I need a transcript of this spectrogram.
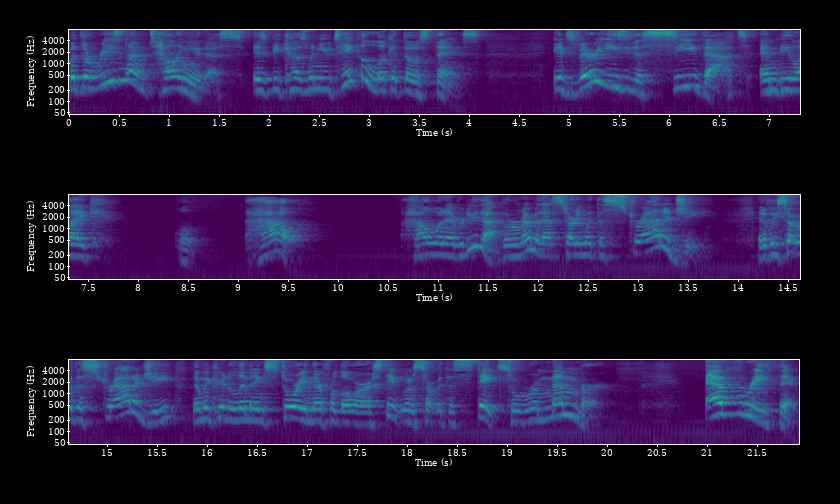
But the reason I'm telling you this is because when you take a look at those things, it's very easy to see that and be like, well, how? How would I ever do that? But remember, that's starting with the strategy. And if we start with a strategy, then we create a limiting story and therefore lower our state. We want to start with the state. So remember, everything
